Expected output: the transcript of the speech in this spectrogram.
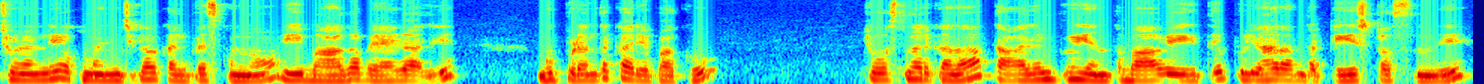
చూడండి ఒక మంచిగా కలిపేసుకుందాం. ఇవి బాగా వేగాలి. గుప్పుడంతా కరివేపాకు. చూస్తున్నారు కదా తాలింపు ఎంత బాగా వేగితే పులిహోర అంత టేస్ట్ వస్తుంది.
